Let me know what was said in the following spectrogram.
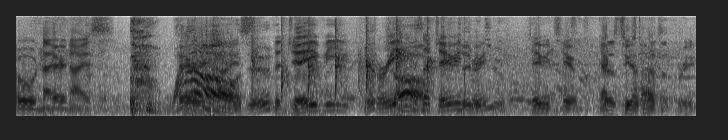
Oh, very nice. Wow, nice. dude. The JV three job. is that JV three? JV2. JV two. Yeah, Because two he has to have stars. the three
